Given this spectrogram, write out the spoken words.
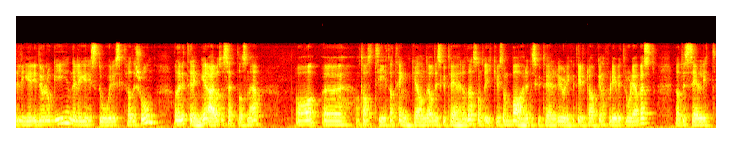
det ligger ideologi, det ligger historisk tradisjon. Og det vi trenger, er å sette oss ned og, øh, og ta oss tid til å tenke gjennom det og diskutere det, sånn at vi ikke liksom bare diskuterer de ulike tiltakene fordi vi tror de er best, men at vi ser litt,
